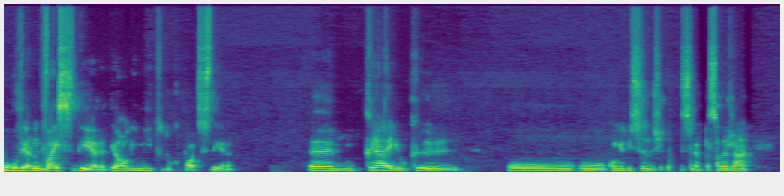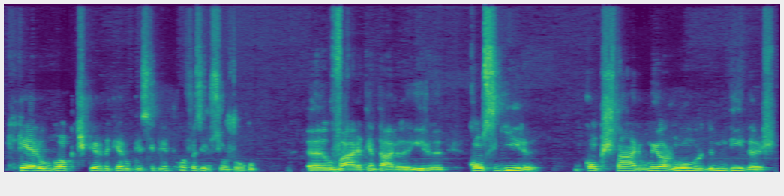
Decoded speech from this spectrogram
O governo vai ceder até ao limite do que pode ceder, um, creio que, o, o, como eu disse a semana passada já, quer o Bloco de Esquerda, quer o PCP estão a fazer o seu jogo, a levar, a tentar ir, conseguir conquistar o maior número de medidas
